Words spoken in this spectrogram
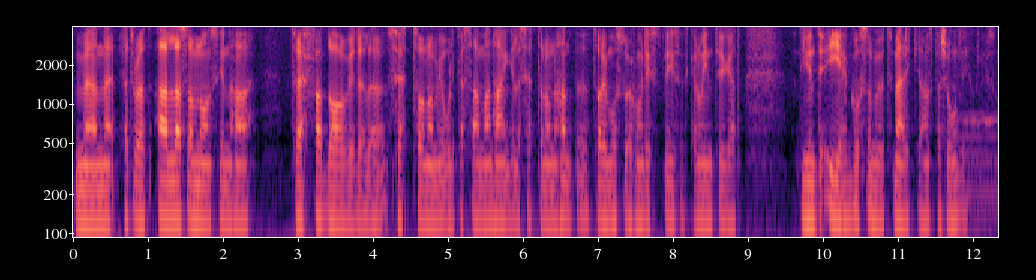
Men eh, jag tror att alla som någonsin har träffat David eller sett honom i olika sammanhang eller sett honom när han eh, tar emot Stora Journalistpriset kan nog intyga att det är ju inte ego som utmärker hans personlighet. Liksom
